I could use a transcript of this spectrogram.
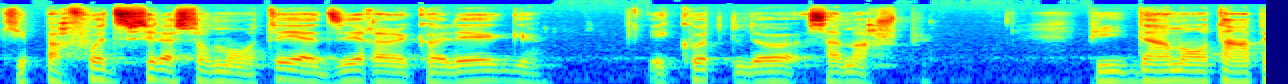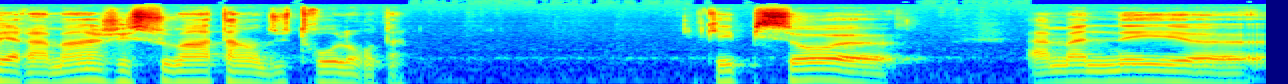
qui est, parfois difficile à surmonter, à dire à un collègue, écoute, là, ça marche plus. Puis dans mon tempérament, j'ai souvent attendu trop longtemps. OK? Puis ça, euh, à un moment donné, euh,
